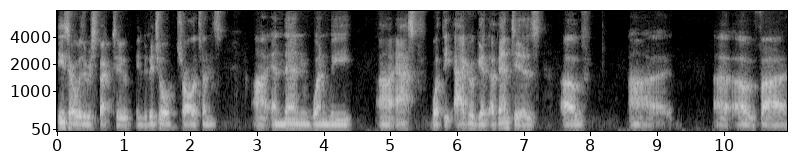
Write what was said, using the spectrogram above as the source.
these are with respect to individual charlatans. Uh, and then when we uh, ask what the aggregate event is of, uh, uh of uh,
